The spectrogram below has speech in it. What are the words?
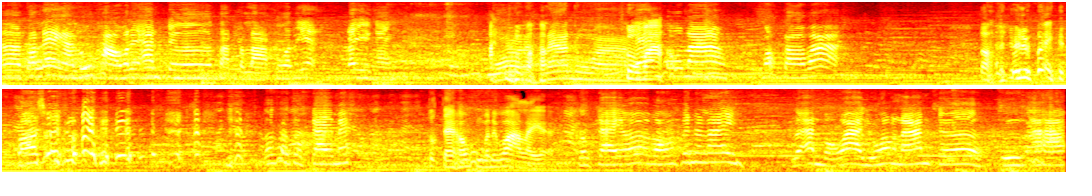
เอ่อตอนแรกอะรู้ข่าวว่าเลยอันเจอสัตว์ประหลาดตัวเนี้ยได้ยังไงแลนโทรมาโทรมาแอนโทรมาบอกต่อว่า ต่อช่วยด้วยปอช่วยด้วย แล้วเธอตกใจไหมตกใจเขาคงไม่ได้ว่าอะไรอะตกใจว่าบอกมันเป็นอะไร แล้วอันบอกว่าอยู่ห้องน้ำเจออึ่งอ่าง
